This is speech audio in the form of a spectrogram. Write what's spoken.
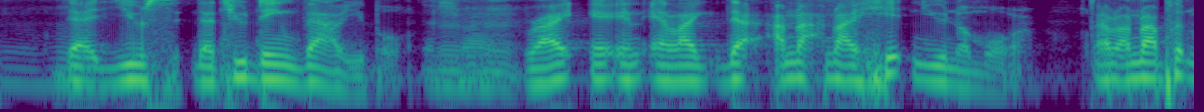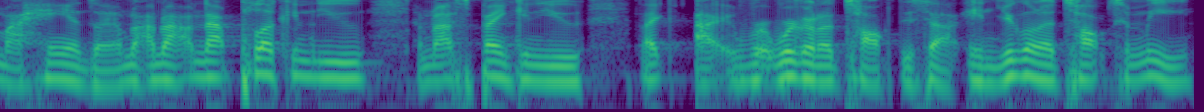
mm-hmm. that you that you deem valuable. That's right. Mm-hmm. Right. And, and, and like that, I'm not I'm not hitting you no more. I'm, I'm not putting my hands on you. I'm not, I'm not I'm not plucking you. I'm not spanking you. Like I, we're, we're going to talk this out, and you're going to talk to me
